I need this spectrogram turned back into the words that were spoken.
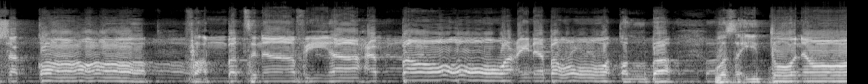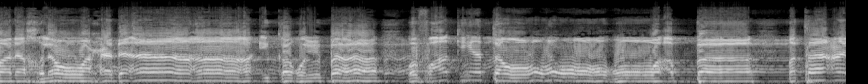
شقا فأنبتنا فيها حبا وعنبا وقلبا وزيتونا ونخلا وحدائق غلبا وفاكهة وأبا متاعا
